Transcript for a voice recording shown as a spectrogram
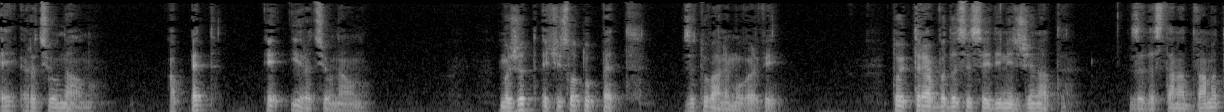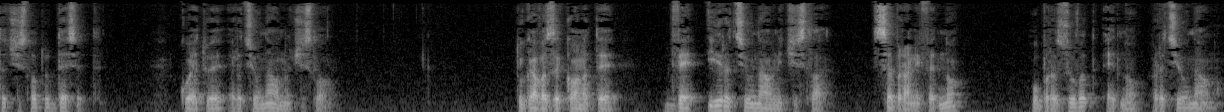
е рационално, а 5 е ирационално. Мъжът е числото 5, за това не му върви. Той трябва да се съедини с жената, за да станат двамата числото 10, което е рационално число. Тогава законът е две ирационални числа, събрани в едно, образуват едно рационално.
